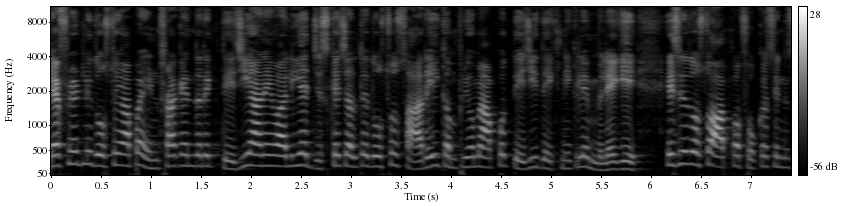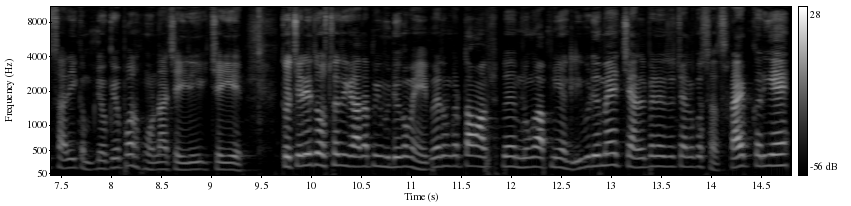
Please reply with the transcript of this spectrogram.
डेफिनेटली दोस्तों यहाँ पर इंफ्रा के अंदर एक तेज़ी आने वाली है जिसके चलते दोस्तों सारी कंपनियों में आपको तेज़ी देखने के लिए मिलेगी। इसलिए दोस्तों आपका फोकस इन सारी कंपनियों के ऊपर होना चाहिए तो चलिए दोस्तों से ज़्यादा अपनी वीडियो को मैं यहीं पर खत्म करता हूँ। आपसे मिलूँगा अपनी अगली वीडियो में चैनल पर तो चैनल को सब्सक्राइब करिए।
